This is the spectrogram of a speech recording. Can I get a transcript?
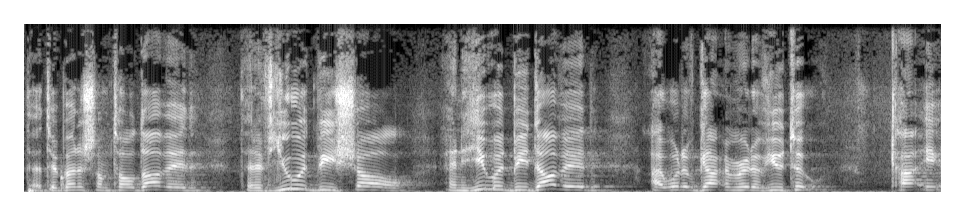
that the Rebbeinu told David that if you would be Shaul and he would be David, I would have gotten rid of you too. Meaning,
